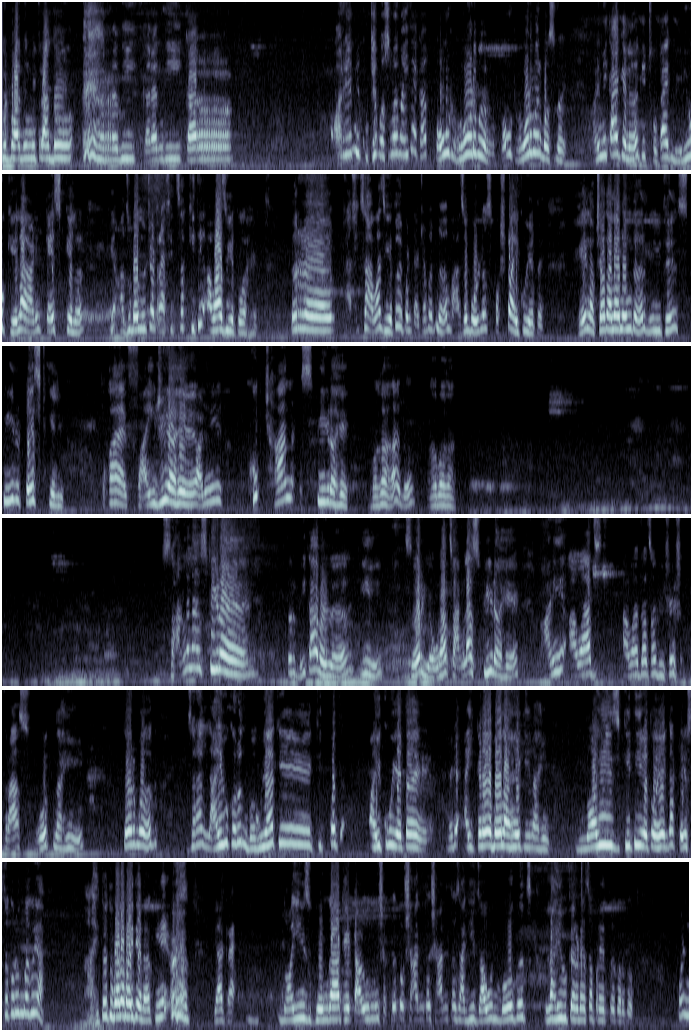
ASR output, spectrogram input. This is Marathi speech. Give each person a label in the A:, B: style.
A: गुड मॉर्निंग मित्रांनो रवी करंदीकर अरे मी कुठे बसलोय माहिती आहे का? पौड रोडवर पौड रोडवर बसलोय. आणि मी काय केलं की छोटा एक व्हिडिओ केला आणि टेस्ट केलं की आजूबाजूच्या ट्रॅफिकचा किती आवाज येतो आहे. तर ट्रॅफिकचा आवाज येतोय पण त्याच्यामधनं माझं बोलणं स्पष्ट ऐकू येत आहे हे लक्षात आल्यानंतर मी इथे स्पीड टेस्ट केली. काय फाय जी आहे आणि खूप छान स्पीड आहे. बघा हा बघा. चांगला स्पीड आहे. तर मी काय म्हणलं की जर एवढा चांगला स्पीड आहे आणि आवाज आवाजाचा विशेष त्रास होत नाही तर मग जरा लाईव्ह करून बघूया की कितपत ऐकू येतंय. म्हणजे ऐकणेबल आहे की नाही? नॉईज किती येतो हे एकदा टेस्ट करून बघूया. नाही तर तुम्हाला माहिती आहे ना की या ट्रॅ नॉईज गोंगाट हे टाळून मी शक्यतो शांत शांत जागी जाऊन मगच लाईव्ह करण्याचा प्रयत्न करतो. पण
